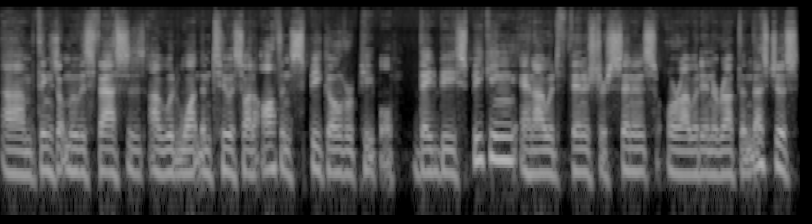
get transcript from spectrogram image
Um, things don't move as fast as I would want them to, so I'd often speak over people. They'd be speaking, and I would finish their sentence or I would interrupt them. That's just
